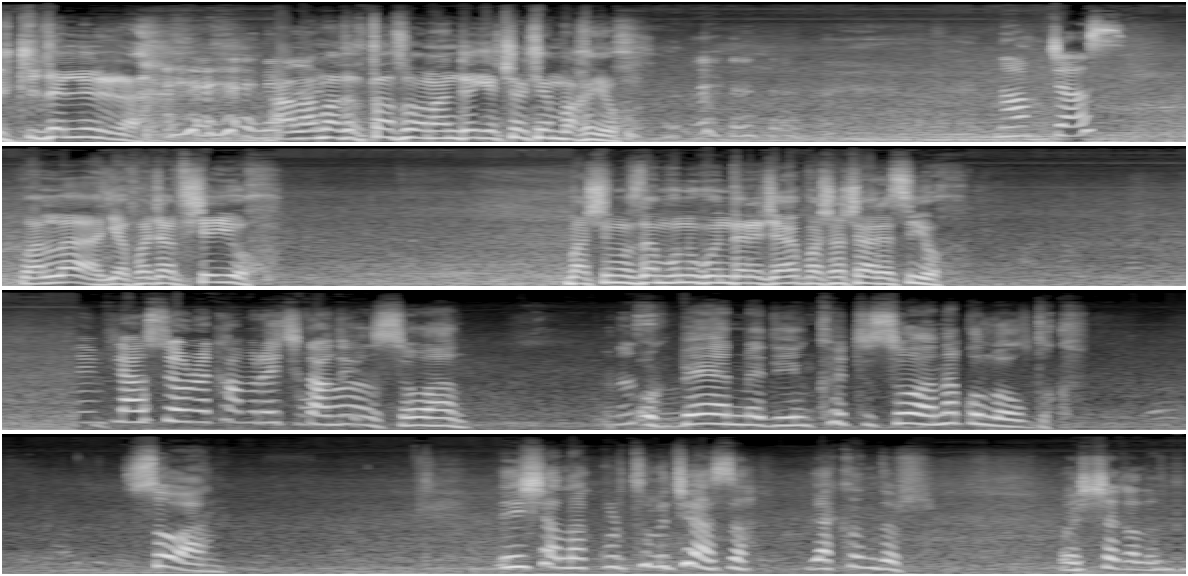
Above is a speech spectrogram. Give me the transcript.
350 lira. Alamadıktan sonra anca geçerken bakıyor. ne yapacağız? Vallahi yapacak bir şey yok. Başımızdan bunu gönderecek başka çaresi yok. Enflasyon rakamları açıklandı. Soğan, soğan. Nasıl? O beğenmediğin kötü soğana kul olduk. Soğan. İnşallah kurtulacağız. Yakındır. Hoşçakalın.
